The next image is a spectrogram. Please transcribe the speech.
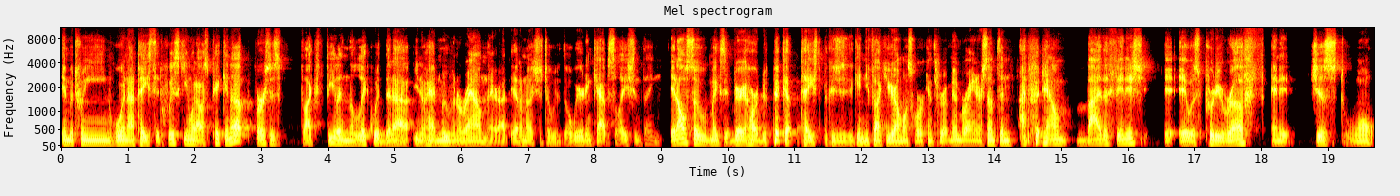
in between when i tasted whiskey and what i was picking up versus like feeling the liquid that I, you know, had moving around there. I, I don't know. It's just a, a, weird encapsulation thing. It also makes it very hard to pick up taste because again, you feel like you're almost working through a membrane or something. I put down by the finish, it, it was pretty rough and it just won't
